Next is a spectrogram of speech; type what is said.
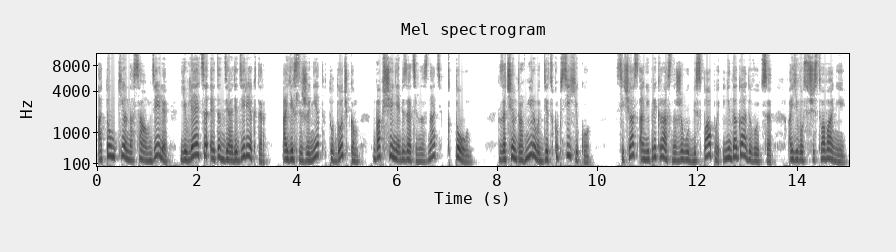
о том, кем на самом деле является этот дядя-директор, а если же нет, то дочкам вообще не обязательно знать, кто он. Зачем травмировать детскую психику? Сейчас они прекрасно живут без папы и не догадываются о его существовании.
